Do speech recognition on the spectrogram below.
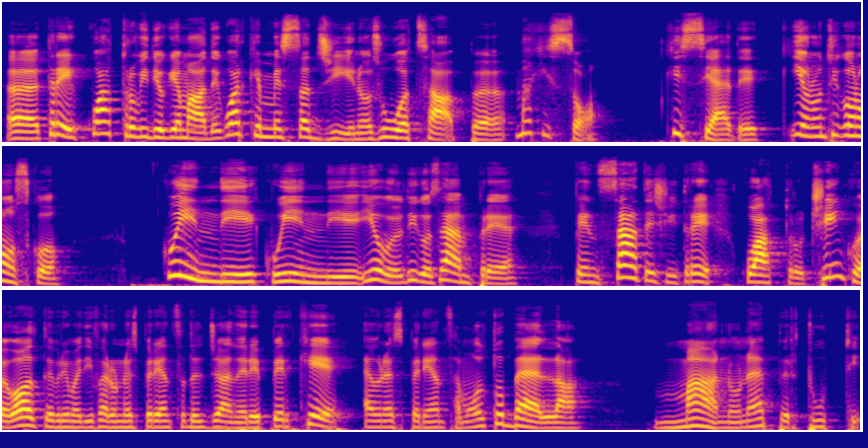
eh, 3-4 videochiamate, qualche messaggino su WhatsApp. Ma chi so? Chi siete? Io non ti conosco. Quindi, quindi, io ve lo dico sempre, pensateci 3, 4, 5 volte prima di fare un'esperienza del genere perché è un'esperienza molto bella, ma non è per tutti.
